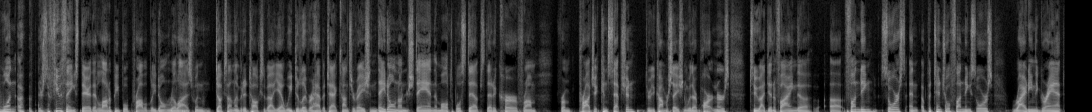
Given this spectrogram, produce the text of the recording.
one. Uh, there's a few things there that a lot of people probably don't realize when Ducks Unlimited talks about. Yeah, we deliver habitat conservation. They don't understand the multiple steps that occur from from project conception through the conversation with our partners to identifying the uh, funding source and a potential funding source, writing the grant,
